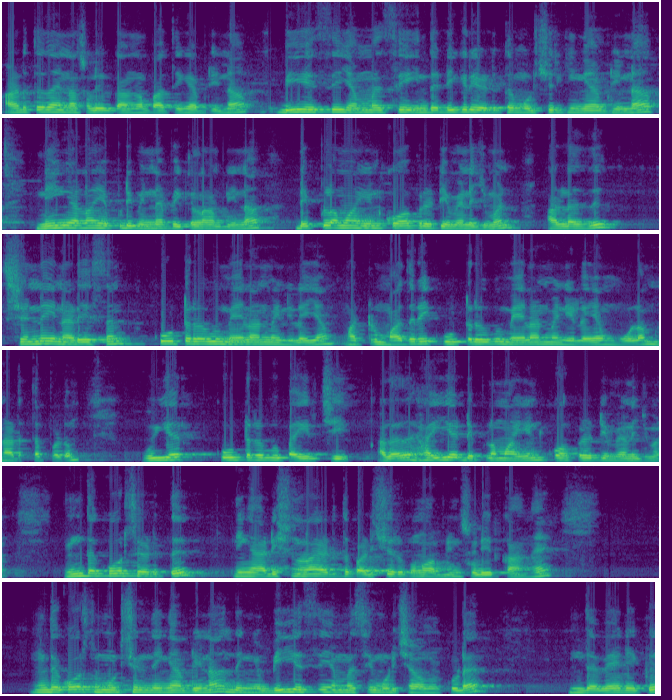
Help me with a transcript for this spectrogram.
அடுத்ததான் என்ன சொல்லியிருக்காங்க பார்த்தீங்க அப்படின்னா பிஎஸ்சி எம்எஸ்சி இந்த டிகிரி எடுத்து முடிச்சிருக்கீங்க அப்படின்னா நீங்கள்லாம் எப்படி விண்ணப்பிக்கலாம் அப்படின்னா டிப்ளமா இன் கோஆப்ரேட்டிவ் மேனேஜ்மெண்ட் அல்லது சென்னை நடேசன் கூட்டுறவு மேலாண்மை நிலையம் மற்றும் மதுரை கூட்டுறவு மேலாண்மை நிலையம் மூலம் நடத்தப்படும் உயர் கூட்டுறவு பயிற்சி அதாவது higher diploma in cooperative management இந்த கோர்ஸ் எடுத்து நீங்கள் அடிஷ்னலாக எடுத்து படிச்சிருக்கணும் அப்படின்னு சொல்லியிருக்காங்க. இந்த கோர்ஸ் முடிச்சிருந்தீங்க அப்படின்னா நீங்கள் பிஎஸ்சி எம்எஸ்சி முடித்தவங்க கூட இந்த வேலைக்கு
